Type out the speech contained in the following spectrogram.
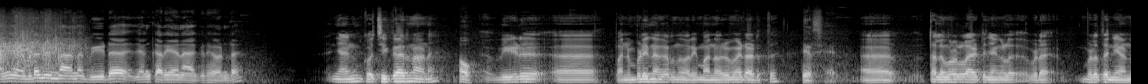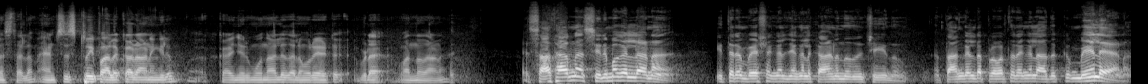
അങ്ങ് എവിടെ നിന്നാണ് വീട് ഞങ്ങൾക്ക് അറിയാൻ ആഗ്രഹമുണ്ട്? ഞാൻ കൊച്ചിക്കാരനാണ്. ഓ. വീട് പനമ്പള്ളി നഗർ എന്ന് പറയും മനോരമയുടെ അടുത്ത്. തീർച്ചയായും. തലമുറകളായിട്ട് ഞങ്ങൾ ഇവിടെ ഇവിടെ തന്നെയാണ് സ്ഥലം. ആൻസിസ്ട്രി പാലക്കാടാണെങ്കിലും കഴിഞ്ഞൊരു മൂന്നാൽ തലമുറയായിട്ട് ഇവിടെ വന്നതാണ്. സാധാരണ സിനിമകളിലാണ് ഇത്തരം വേഷങ്ങൾ ഞങ്ങൾ കാണുന്നതും ചെയ്യുന്നതും. താങ്കളുടെ പ്രവർത്തനങ്ങൾ അതൊക്കെ മേലെയാണ്.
